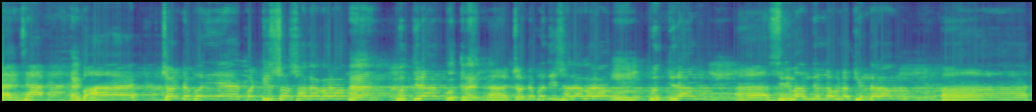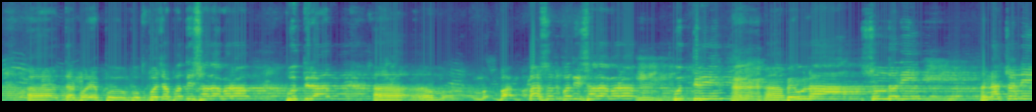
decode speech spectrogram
আচ্ছা বা- চন্দ্রপতি আহ, কট্টিশ্বর সদাগরম হ্যাঁ। পুত্রাং পুত্রাং। চন্দ্রপতি সদাগরম পুত্রাং শ্রীমান দুর্লভ লক্ষিন্দরম তারপরে প্রজাপতি সদাগরম পুত্রাং আহ, উম, বা- বাসুপতি সদাগরম পুত্রী হ্যাঁ। বেহুলা সুন্দরী নাচনী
